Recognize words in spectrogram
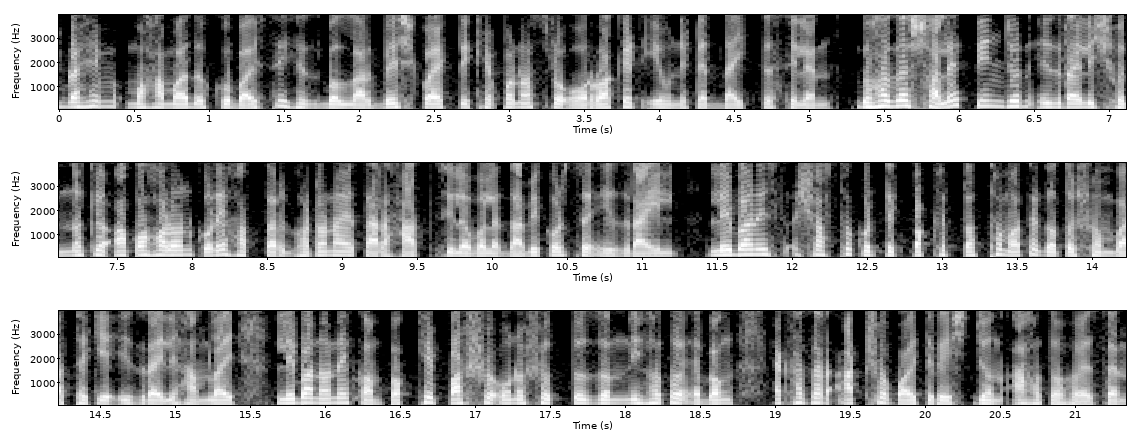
ইব্রাহিম মোহাম্মদ কুবাইসি হিজবুল্লাহর বেশ কয়েকটি ক্ষেপণাস্ত্র ও রকেট ইউনিটের দায়িত্বে ছিলেন। দু সালে তিনজন ইসরায়েলি সৈন্যকে অপহরণ করে হত্যার ঘটনায় তার হাত ছিল বলে দাবি করছে ইসরায়েল। লেবানিস স্বাস্থ্য কর্তৃপক্ষের তথ্য মতে, গত সোমবার থেকে ইসরায়েলি হামলায় লেবাননে কমপক্ষে পাঁচশো উনসত্তর জন নিহত এবং এক হাজার আটশো পঁয়ত্রিশ জন আহত হয়েছেন।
